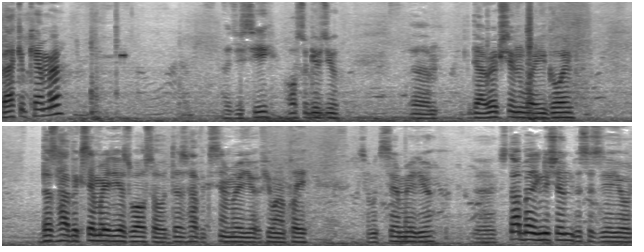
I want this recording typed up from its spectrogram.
Backup camera, as you see, also gives you um, direction where you're going. Does have XM radio as well, so it does have XM radio if you want to play some XM radio uh, start by ignition. This is uh, your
